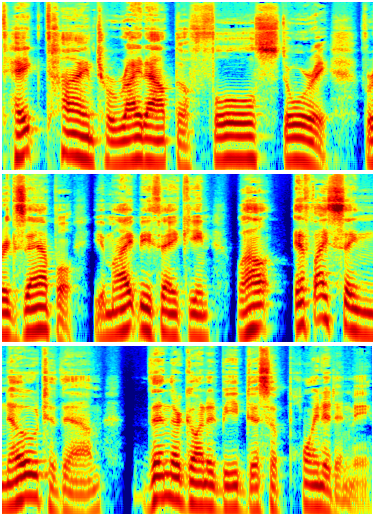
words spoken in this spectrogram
Take time to write out the full story. For example, you might be thinking, well, if I say no to them, then they're going to be disappointed in me.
